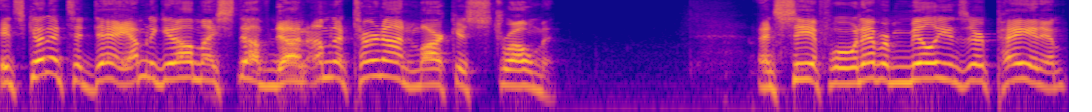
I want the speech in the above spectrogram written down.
It's going to today, I'm going to get all my stuff done. I'm going to turn on Marcus Stroman and see if for whatever millions they're paying him,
